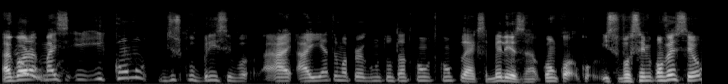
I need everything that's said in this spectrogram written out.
Agora, mas e, e como descobrir se. Aí, aí entra uma pergunta um tanto com- complexa. Beleza, concor- isso você me convenceu,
